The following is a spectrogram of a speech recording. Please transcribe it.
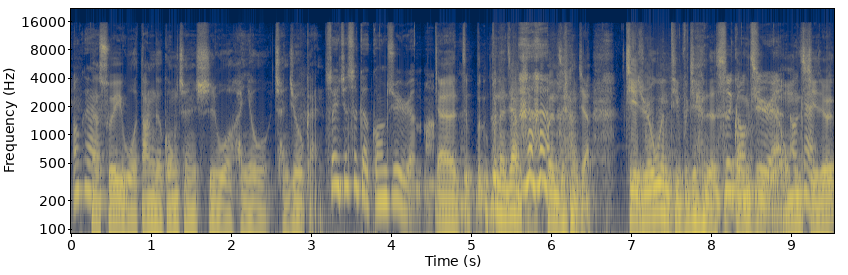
，OK，那所以我当个工程师，我很有成就感。所以就是个工具人嘛？呃，这不不能这样讲，不能这样讲。解决问题不见得是工具人，我们解决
